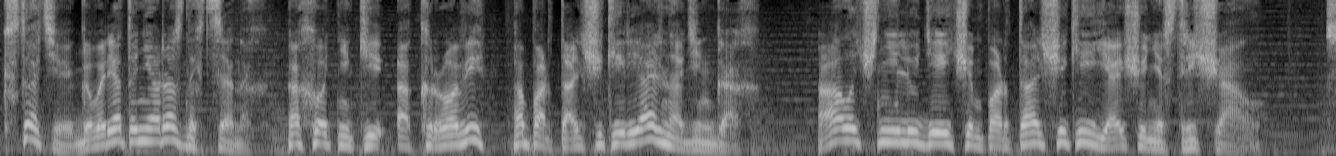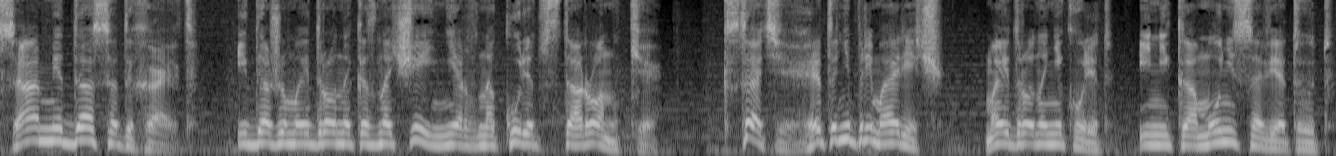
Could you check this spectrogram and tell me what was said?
Кстати, говорят они о разных ценах. Охотники о крови, а портальщики реально о деньгах. Алочнее людей, чем портальщики, я еще не встречал. Сам Медас отдыхает, и даже мои дроны казначей нервно курят в сторонке. Кстати, это не прямая речь. Мои дроны не курят и никому не советуют.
